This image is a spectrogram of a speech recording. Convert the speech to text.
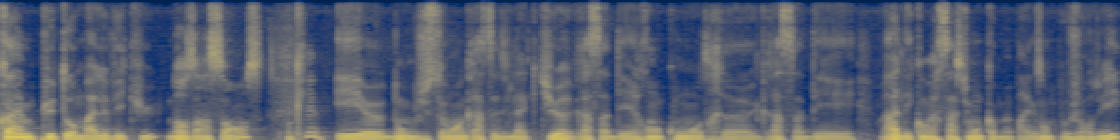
quand même plutôt mal vécu dans un sens. Et euh, donc justement, grâce à des lectures, grâce à des rencontres, euh, grâce à des, voilà, des conversations, comme euh, par exemple aujourd'hui,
